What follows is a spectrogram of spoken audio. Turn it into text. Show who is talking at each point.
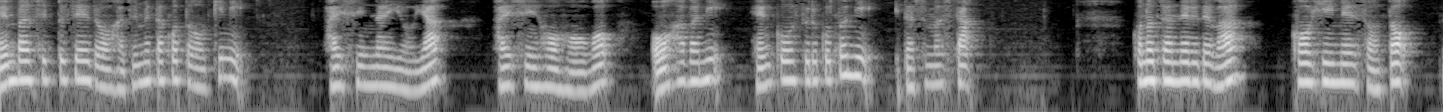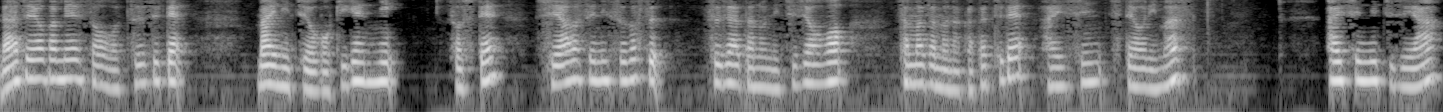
Speaker 1: メンバーシップ制度を始めたことを機に、配信内容や配信方法を大幅に変更することにいたしました。このチャンネルでは、コーヒー瞑想とラージェヨガ瞑想を通じて、毎日をご機嫌に、そして幸せに過ごすスジャータの日常を様々な形で配信しております。配信日時や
